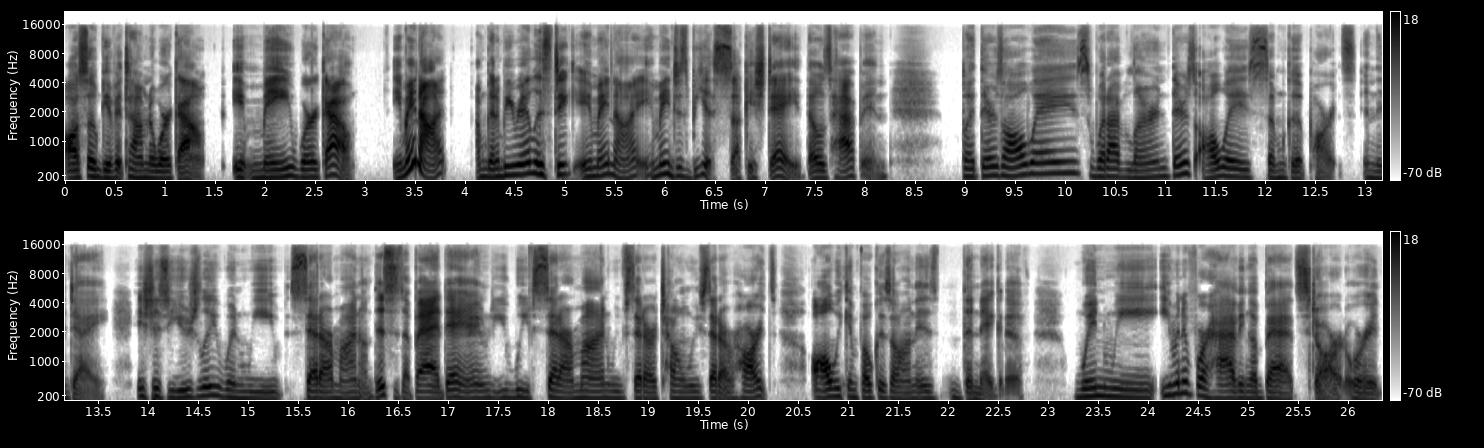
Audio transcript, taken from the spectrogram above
Also, give it time to work out. It may work out, it may not. I'm going to be realistic. It may not. It may just be a suckish day. Those happen. But there's always what I've learned, there's always some good parts in the day. It's just usually when we've set our mind on this is a bad day and we've set our mind, we've set our tone, we've set our hearts, all we can focus on is the negative. When we, even if we're having a bad start or it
